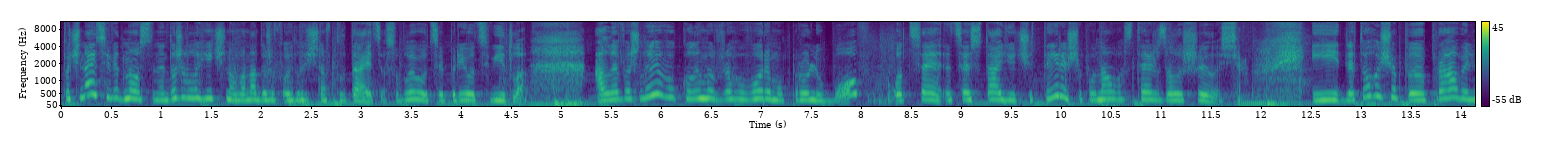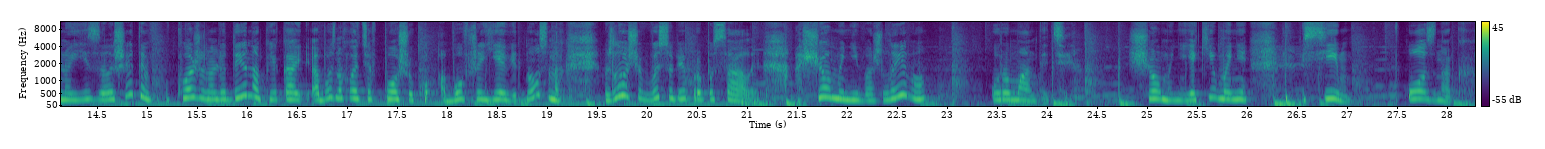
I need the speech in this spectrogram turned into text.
починаються відносини, дуже логічно, вона дуже логічно вплетається, особливо в цей період світла. Але важливо, коли ми вже говоримо про любов, оце це стадію 4, щоб вона у вас теж залишилася. І для того, щоб е, правильно її залишити, кожна людина, яка або знаходиться в пошуку, або вже є в відносинах, важливо, щоб ви собі прописали. А що мені важливо у романтиці? Що мені, які мені сім ознак,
